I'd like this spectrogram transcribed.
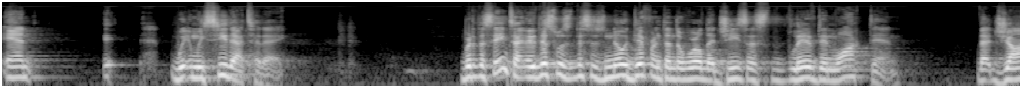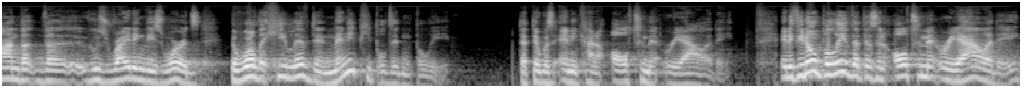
And, it, we, and we see that today. But at the same time, this, was, this is no different than the world that Jesus lived and walked in. That John, the, the, who's writing these words, the world that he lived in, many people didn't believe that there was any kind of ultimate reality. And if you don't believe that there's an ultimate reality,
